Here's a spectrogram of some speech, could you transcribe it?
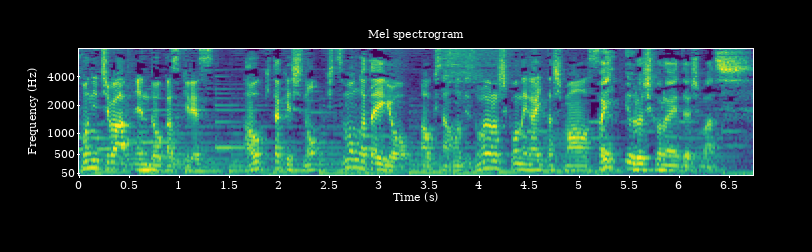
こんにちは、遠藤和樹です。青木武の質問型営業。青木さん、本日もよろしくお願いいたします。はい、よろしくお願いいたします。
